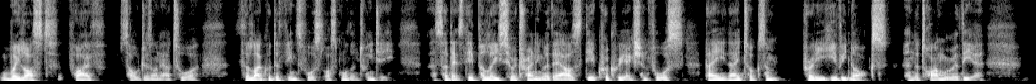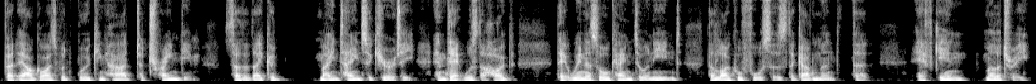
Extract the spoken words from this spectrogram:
we lost five soldiers on our tour. The local defence force lost more than 20. So that's their police who are training with ours, their quick reaction force. They, they took some pretty heavy knocks in the time we were there. But our guys were working hard to train them so that they could maintain security. And that was the hope that when this all came to an end, the local forces, the government, the Afghan military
